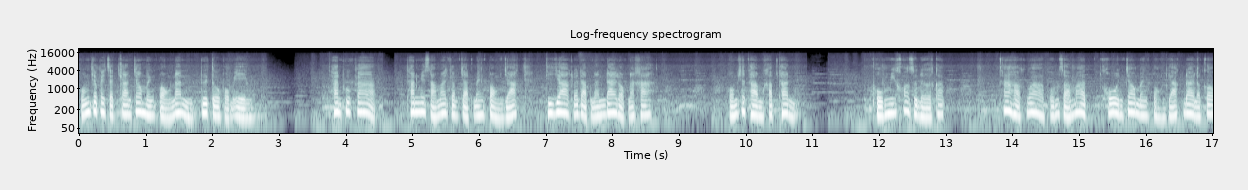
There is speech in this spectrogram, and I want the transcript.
ผมจะไปจัดการเจ้าแมงป่องนั่นด้วยตัวผมเอง ท่านผู้กล้า ท่านไม่สามารถกำจัดแมงป่องยักษ์ที่ยากระดับนั้นได้หรอกนะคะ ผมจะทำครับท่าน ผมมีข้อเสนอครับ ถ้าหากว่าผมสามารถโค่นเจ้าแมงป่องยักษ์ได้แล้วก็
